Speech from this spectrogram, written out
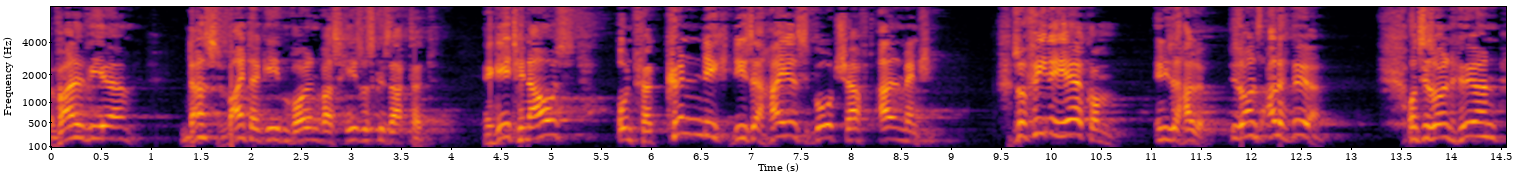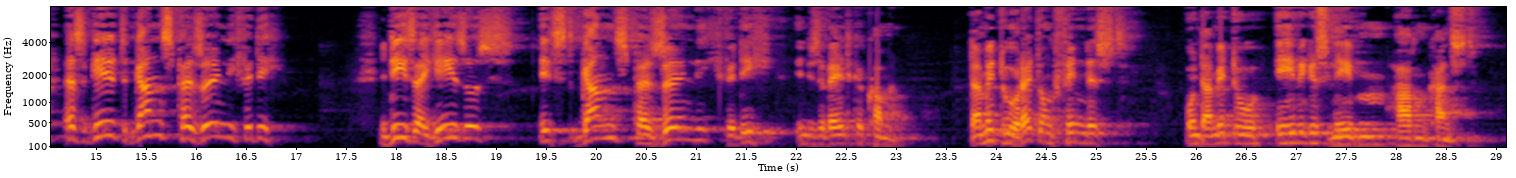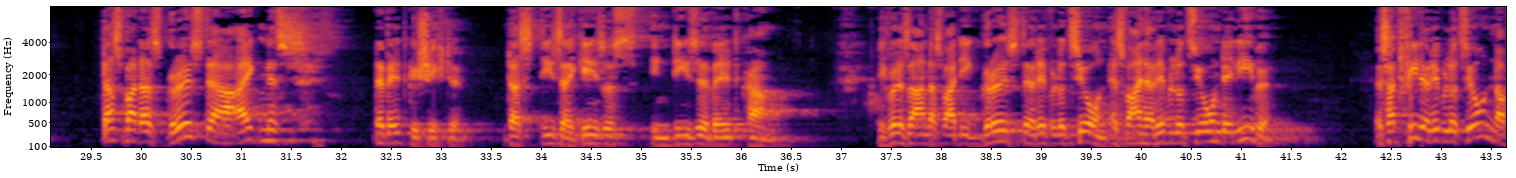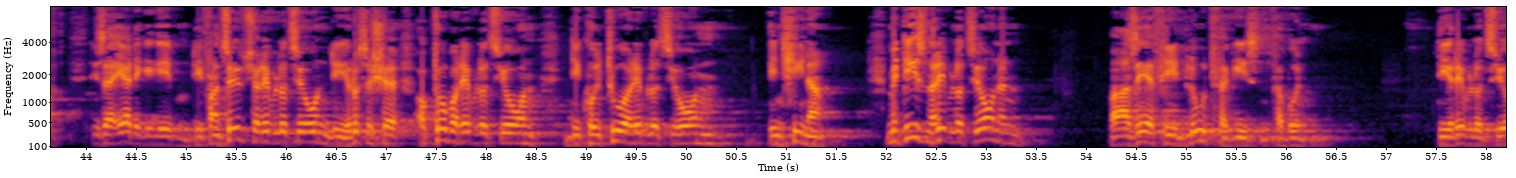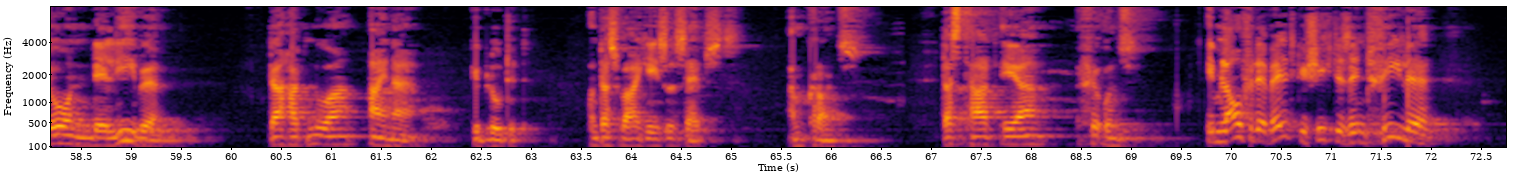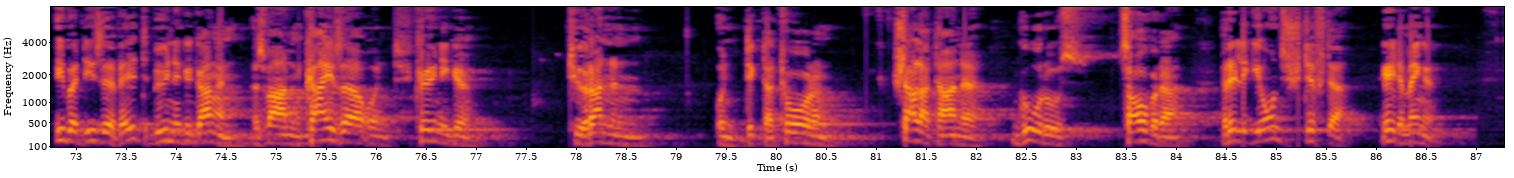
Weil wir das weitergeben wollen, was Jesus gesagt hat. Er geht hinaus und verkündigt diese Heilsbotschaft allen Menschen. So viele herkommen in diese Halle. Sie sollen es alle hören. Und sie sollen hören, es gilt ganz persönlich für dich. Dieser Jesus ist ganz persönlich für dich in diese Welt gekommen, damit du Rettung findest und damit du ewiges Leben haben kannst. Das war das größte Ereignis der Weltgeschichte, dass dieser Jesus in diese Welt kam. Ich würde sagen, das war die größte Revolution. Es war eine Revolution der Liebe. Es hat viele Revolutionen auf dieser Erde gegeben. Die französische Revolution, die russische Oktoberrevolution, die Kulturrevolution in China. Mit diesen Revolutionen war sehr viel Blutvergießen verbunden. Die Revolution der Liebe, da hat nur einer geblutet. Und das war Jesus selbst am Kreuz. Das tat er für uns. Im Laufe der Weltgeschichte sind viele über diese Weltbühne gegangen. Es waren Kaiser und Könige, Tyrannen und Diktatoren, Scharlatane, Gurus, Zauberer, Religionsstifter, jede Menge,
